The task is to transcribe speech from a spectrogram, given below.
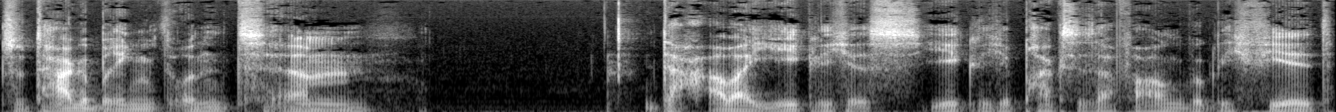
zutage bringt und ähm, da aber jegliches, jegliche Praxiserfahrung wirklich fehlt,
